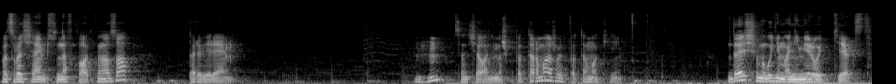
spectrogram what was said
Возвращаемся на вкладку назад, проверяем. Угу. Сначала немножко подтормаживать, потом окей. Дальше мы будем анимировать текст.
